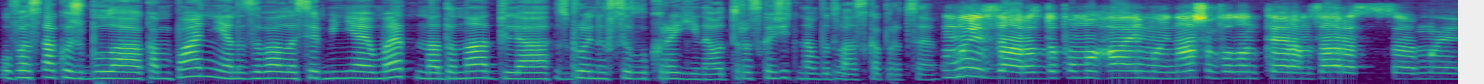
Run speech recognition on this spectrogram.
У вас також була кампанія, називалася Обміняю мед на донат для збройних сил України. От розкажіть нам, будь ласка, про це. Ми зараз допомагаємо і нашим волонтерам. Зараз е, ми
